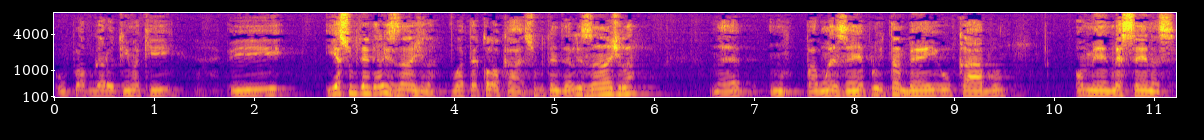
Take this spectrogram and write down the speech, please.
o próprio garotinho aqui. E, e a subtenente Elisângela. Vou até colocar a subtenente Elisângela, né? Um, para um exemplo, e também o cabo Homem, Mecenas,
